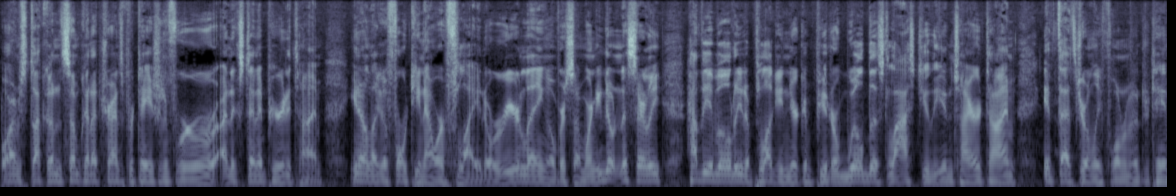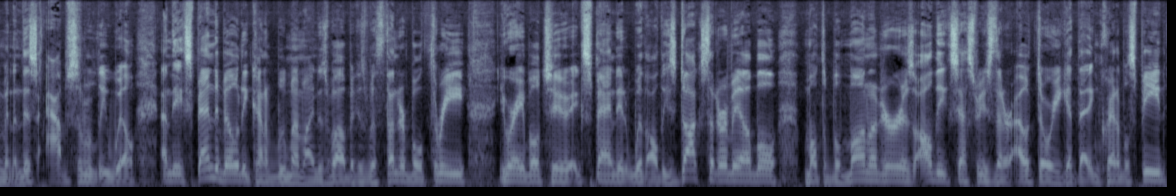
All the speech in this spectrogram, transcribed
or I'm stuck on some kind of transportation for an extended period of time, you know, like a 14 hour flight or you're laying over somewhere and you don't necessarily have the ability to plug in your computer, will this last you the entire time if that's your only form of entertainment? And this absolutely will. And the expandability kind of blew my mind as well because with Thunderbolt 3, you were able to expand it with all these docks that are available, multiple monitors, all the accessories that are outdoor. You get that incredible speed,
